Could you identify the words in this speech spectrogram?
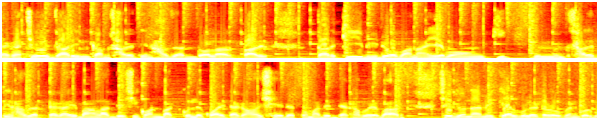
দেখাচ্ছি, ওই যার ইনকাম সাড়ে তিন হাজার ডলার তার তার কি ভিডিও বানায় এবং কি সাড়ে তিন হাজার টাকায় বাংলাদেশি কনভার্ট করলে কয় টাকা হয় সেটা তোমাদের দেখাবো এবার। সেই জন্য আমি ক্যালকুলেটর ওপেন করব।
